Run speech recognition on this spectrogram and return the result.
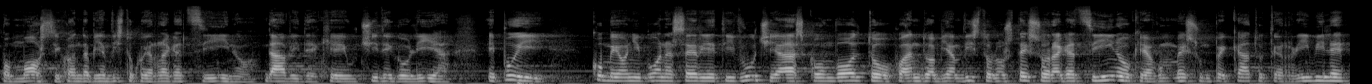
commossi quando abbiamo visto quel ragazzino, Davide, che uccide Golia e poi come ogni buona serie tv ci ha sconvolto quando abbiamo visto lo stesso ragazzino che ha commesso un peccato terribile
